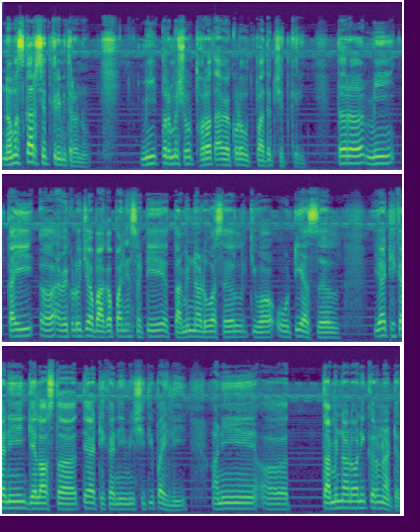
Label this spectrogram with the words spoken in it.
नमस्कार शेतकरी मित्रांनो. मी परमेश्वर थोरात आव्याकडो उत्पादक शेतकरी. तर मी काही आव्याकडोच्या बागा पाहण्यासाठी तामिळनाडू असेल किंवा ओटी असेल या ठिकाणी गेला असता त्या ठिकाणी मी शेती पाहिली. आणि तामिळनाडू आणि कर्नाटक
